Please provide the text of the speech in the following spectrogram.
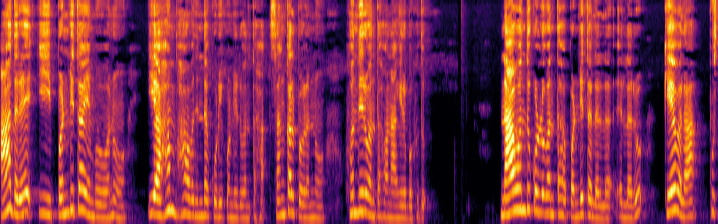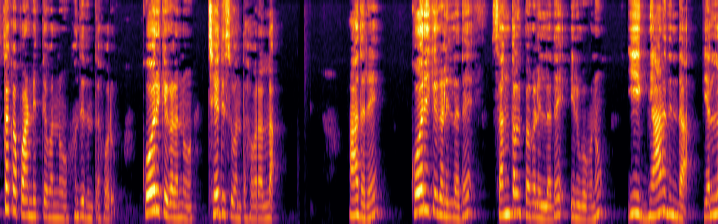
ಆದರೆ ಈ ಪಂಡಿತ ಎಂಬುವನು ಈ ಅಹಂಭಾವದಿಂದ ಕೂಡಿಕೊಂಡಿರುವಂತಹ ಸಂಕಲ್ಪಗಳನ್ನು ಹೊಂದಿರುವಂತಹವನಾಗಿರಬಹುದು. ನಾವಂದುಕೊಳ್ಳುವಂತಹ ಪಂಡಿತರೆಲ್ಲ ಎಲ್ಲರೂ ಕೇವಲ ಪುಸ್ತಕ ಪಾಂಡಿತ್ಯವನ್ನು ಹೊಂದಿದಂತಹವರು, ಕೋರಿಕೆಗಳನ್ನು ಛೇದಿಸುವಂತಹವರಲ್ಲ. ಆದರೆ ಕೋರಿಕೆಗಳಿಲ್ಲದೆ, ಸಂಕಲ್ಪಗಳಿಲ್ಲದೆ ಇರುವವನು, ಈ ಜ್ಞಾನದಿಂದ ಎಲ್ಲ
